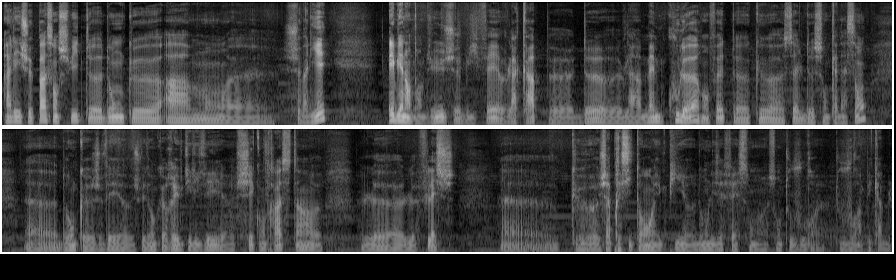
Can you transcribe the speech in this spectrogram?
Allez, je passe ensuite euh, donc euh, à mon euh, chevalier. Et bien entendu, je lui fais la cape de la même couleur en fait que celle de son canasson. donc je vais, je vais donc réutiliser chez Contraste hein, le, flèche que j'apprécie tant et puis dont les effets sont, sont toujours, toujours impeccables.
